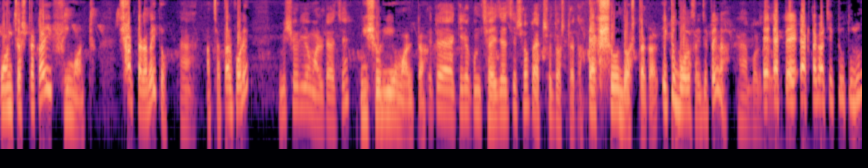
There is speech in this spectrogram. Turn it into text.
পঞ্চাশ টাকায় ফ্রিমন্ট। ষাট টাকা তাই তো? হ্যাঁ। আচ্ছা তারপরে? মিশরীয় মালটা আছে। মিশরীয় মালটা। এটা একই রকম সাইজ আছে সব একশো দশ টাকা। একশো দশ টাকার একটু বড় সাইজের তাই না? হ্যাঁ বড় এ- size। একটা একটা গাছ একটু তুলুন।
